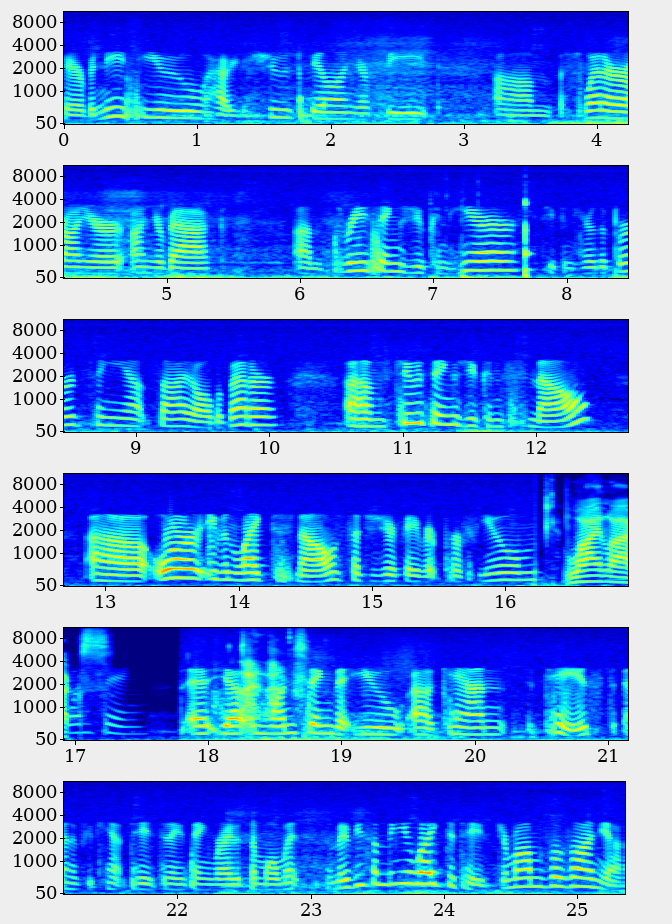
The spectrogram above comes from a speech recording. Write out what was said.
chair beneath you, how your shoes feel on your feet, um, a sweater on your on your back, um, three things you can hear. If you can hear the birds singing outside, all the better. Um, two things you can smell, uh, or even like to smell, such as your favorite perfume. Lilacs. Thing, uh, yeah, and one thing that you uh, can taste, and if you can't taste anything right at the moment, maybe something you like to taste, your mom's lasagna.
